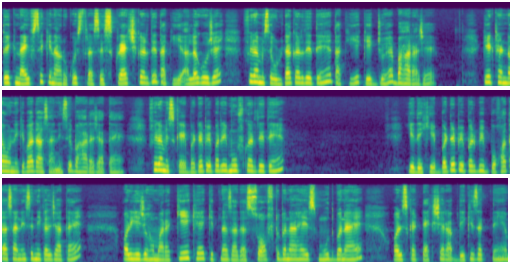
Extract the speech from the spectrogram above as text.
तो एक नाइफ़ से किनारों को इस तरह से स्क्रैच कर दे ताकि ये अलग हो जाए। फिर हम इसे उल्टा कर देते हैं ताकि ये केक जो है बाहर आ जाए। केक ठंडा होने के बाद आसानी से बाहर आ जाता है। फिर हम इसका ये बटर पेपर रिमूव कर देते हैं। ये देखिए बटर पेपर भी बहुत आसानी से निकल जाता है। और ये जो हमारा केक है, कितना ज़्यादा सॉफ्ट बना है स्मूथ बना है और इसका टेक्सचर आप देख ही सकते हैं,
